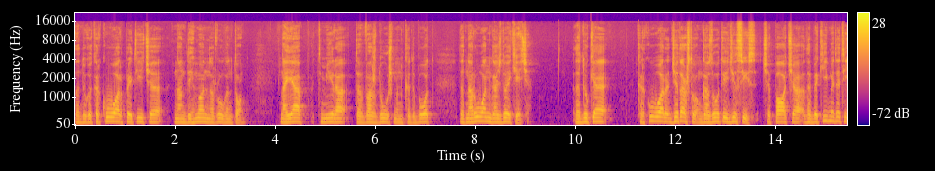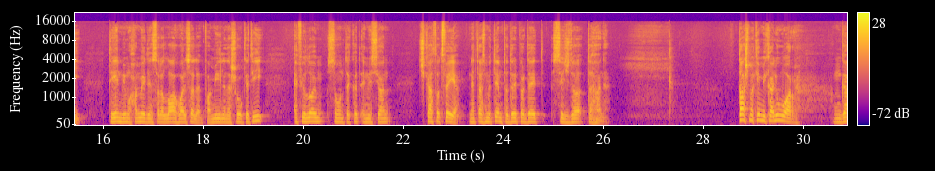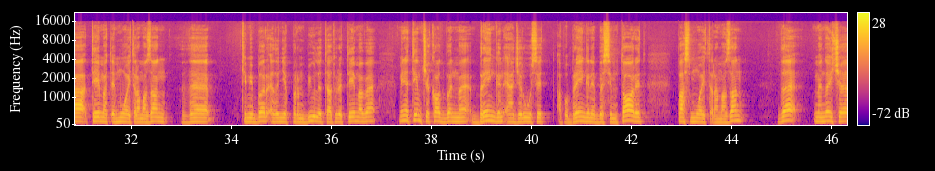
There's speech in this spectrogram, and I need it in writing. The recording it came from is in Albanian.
dhe duke kërkuar prej Tij që të na ndihmon në rrugën tonë, të na jap të mira të vazhdueshme në këtë botë dhe të na ruan nga çdo e keqe. Dhe duke kërkuar gjithashtu nga Zoti i Gjithësisë që paqja dhe bekimet e Tij të jenë mbi Muhammedin sallallahu alaihi wasallam, familjen dhe shokët e tij, e fillojmë sonte këtë emision Çka thotë feja, në transmetim të drejtpërdrejtë si çdo të hënë. Tashmë kemi kaluar nga temat e muajit Ramazan dhe kemi bërë edhe një përmbyllje të atyre temave me një temë që ka të bëjë me brengën e agjëruesit apo brengën e besimtarit pas muajit Ramazan, dhe mendoj që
